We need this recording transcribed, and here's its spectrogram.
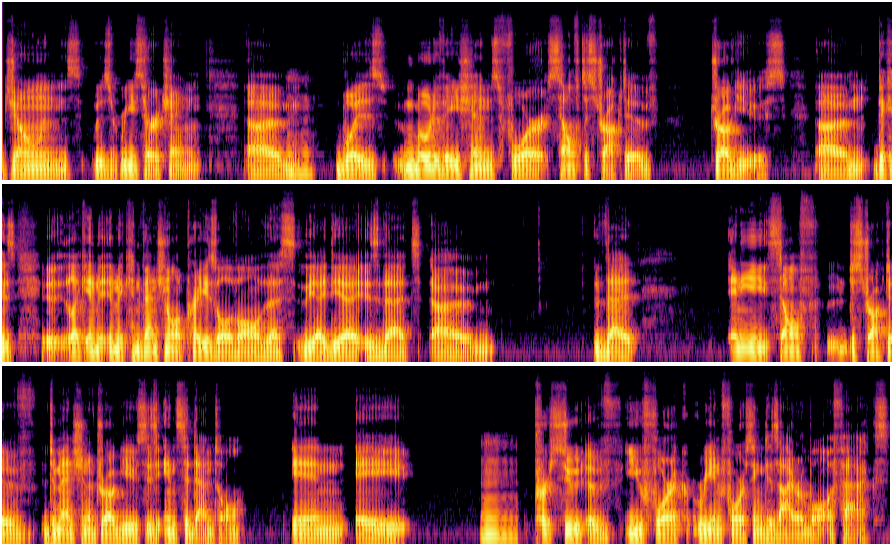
jones was researching um, was motivations for self-destructive drug use. Um, because uh, like in the, in the conventional appraisal of all of this the idea is that um, that any self-destructive dimension of drug use is incidental in a Mm. pursuit of euphoric reinforcing desirable effects.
